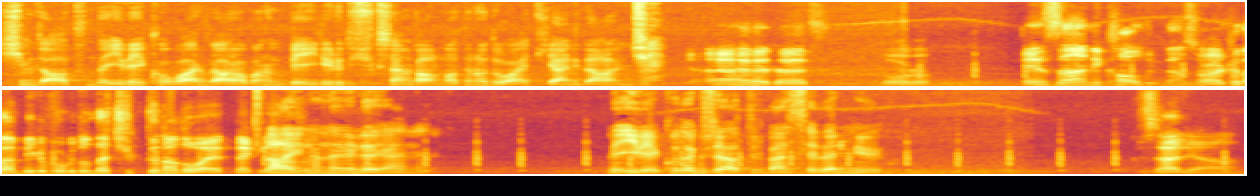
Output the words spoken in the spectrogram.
Şimdi altında Iveco var ve arabanın beygiri düşük. Sen kalmadığına dua et yani daha önce. Evet evet doğru. En azından hani kaldıktan sonra arkadan biri vurduğunda çıktığına dua etmek lazım. Aynen öyle yani. Ve Iveco da güzeldir. Ben severim Iveco. Güzel ya.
